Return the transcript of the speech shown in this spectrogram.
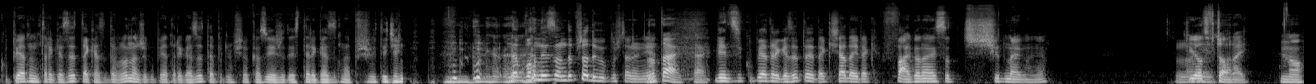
kupiła tę telegazetę, taka zadowolona, że kupiła telegazetę, potem się okazuje, że to jest telegazeta na przyszły tydzień. no bo one są do przodu wypuszczane, nie? No tak, tak. Więc kupiła telegazetę, tak siada i tak, fuck, ona jest od siódmego, nie? No, Czyli od wczoraj. no.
